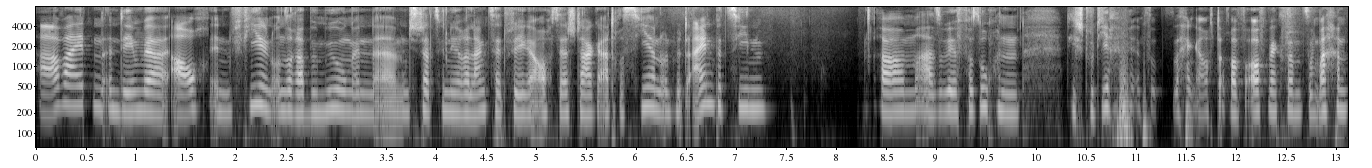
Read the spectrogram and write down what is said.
arbeiten, indem wir auch in vielen unserer Bemühungen die stationäre Langzeitpflege auch sehr stark adressieren und mit einbeziehen. Ähm, also wir versuchen die Studierenden sozusagen auch darauf aufmerksam zu machen,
